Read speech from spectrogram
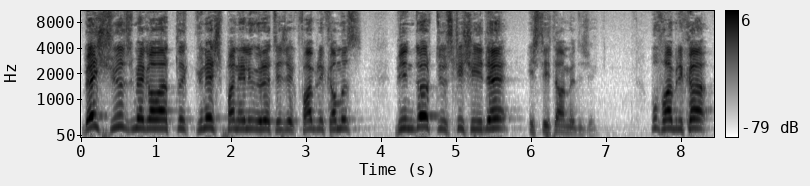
500 megawattlık güneş paneli üretecek fabrikamız 1400 kişiyi de istihdam edecek. Bu fabrika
